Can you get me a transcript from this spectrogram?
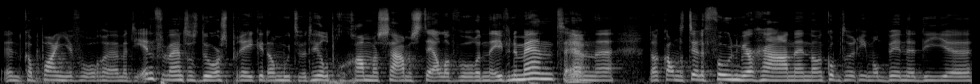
een campagne voor, eh, met die influencers doorspreken. Dan moeten we het hele programma samenstellen voor een evenement. Ja. En eh, dan kan de telefoon weer gaan. En dan komt er weer iemand binnen die, eh,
